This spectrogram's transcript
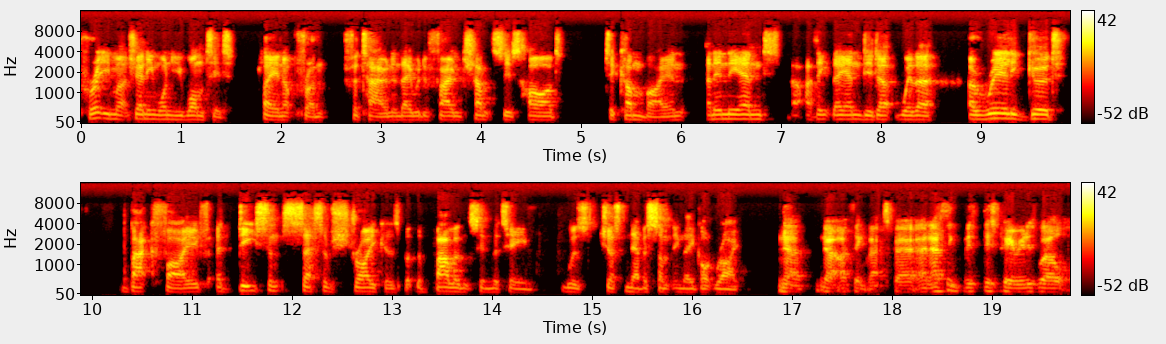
pretty much anyone you wanted playing up front for Town, and they would have found chances hard to come by. And And in the end, I think they ended up with a, a really good back five, a decent set of strikers, but the balance in the team was just never something they got right. No, no, I think that's fair, and I think this, this period as well,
